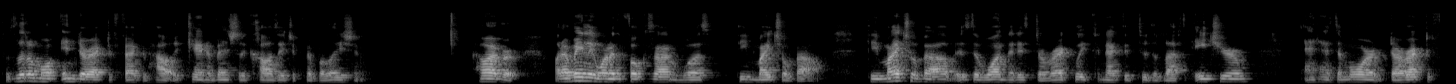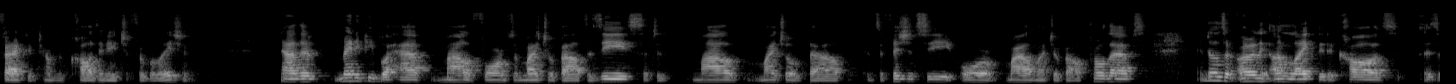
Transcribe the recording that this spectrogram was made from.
So it's a little more indirect effect of how it can eventually cause atrial fibrillation. However, what I mainly wanted to focus on was the mitral valve. The mitral valve is the one that is directly connected to the left atrium and has a more direct effect in terms of causing atrial fibrillation. Now, there many people have mild forms of mitral valve disease, such as mild mitral valve insufficiency or mild mitral valve prolapse, and those are only unlikely to cause as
